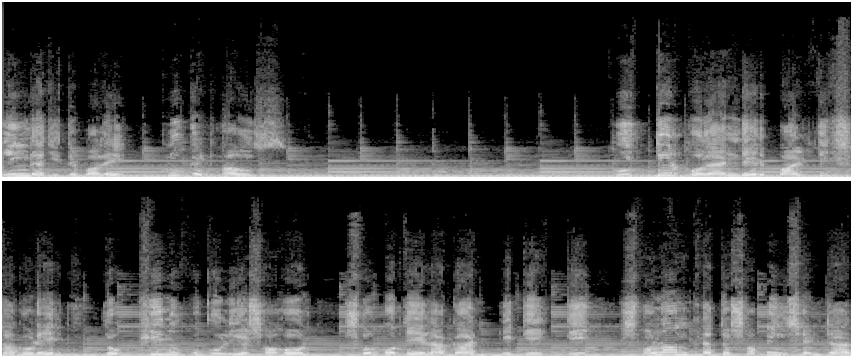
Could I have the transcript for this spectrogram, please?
ইংরেজিতে বলে ক্রুকেট হাউস। উত্তর পোল্যান্ডের বাল্টিক সাগরের দক্ষিণ উপকূলীয় শহর সোপোটে এলাকার এটি একটি স্বনামখ্যাত শপিং সেন্টার।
